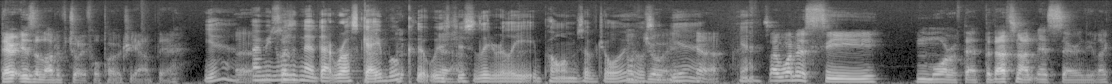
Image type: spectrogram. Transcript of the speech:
there is a lot of joyful poetry out there Yeah. I Um, mean, so- wasn't that that Ross Gay book that was Yeah. just literally poems of joy? or of joy. Yeah. yeah. Yeah. So I want to see more of that, but that's not necessarily like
